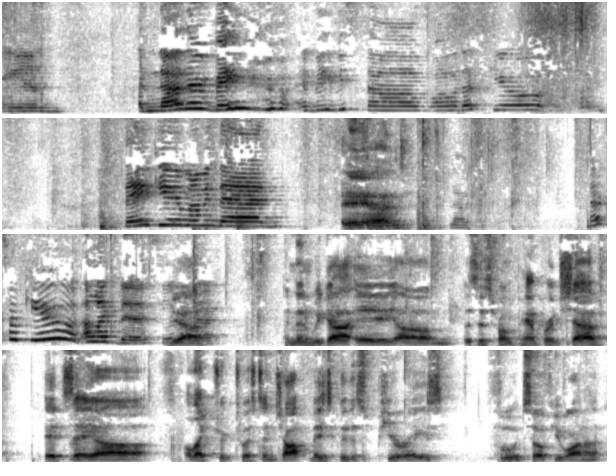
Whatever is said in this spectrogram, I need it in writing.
And another baby a baby stuff. Oh, that's cute. Thank you, mom and dad. And Look. Cute. I like this. Look Yeah. at that. and then we got a um. This is from Pampered Chef. It's a uh, electric twist and chop. Basically, this purees food. So if you wanna,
